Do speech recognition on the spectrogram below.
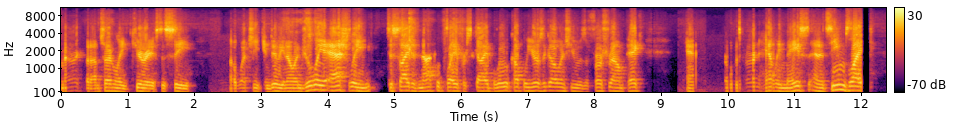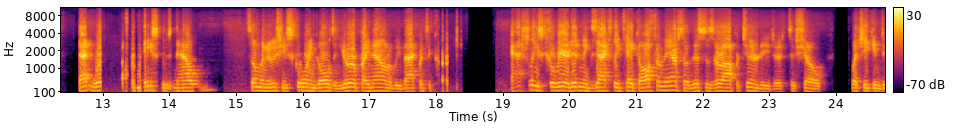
Merrick, but I'm certainly curious to see uh, what she can do. You know, and Julia Ashley decided not to play for Sky Blue a couple years ago, and she was a first round pick, and it was her and Hailie Mace, and it seems like that worked for Mace, who's now someone who she's scoring goals in Europe right now, and will be back with the Courage. Ashley's career didn't exactly take off from there, so this is her opportunity to, to show what she can do.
